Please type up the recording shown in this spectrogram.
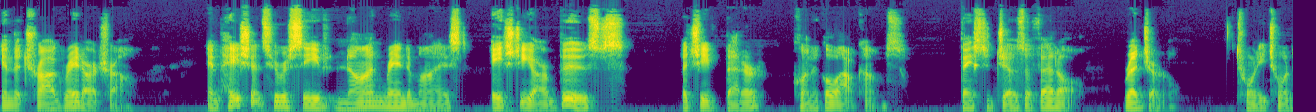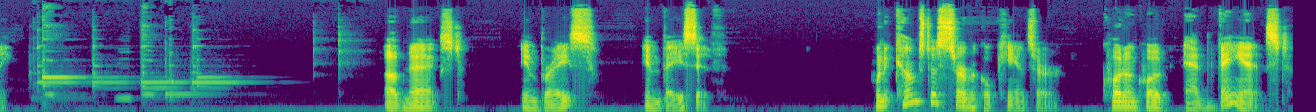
in the TROG radar trial, and patients who received non randomized HDR boosts achieved better clinical outcomes. Thanks to Joseph et al., Red Journal, 2020. Up next, embrace invasive. When it comes to cervical cancer, quote unquote advanced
